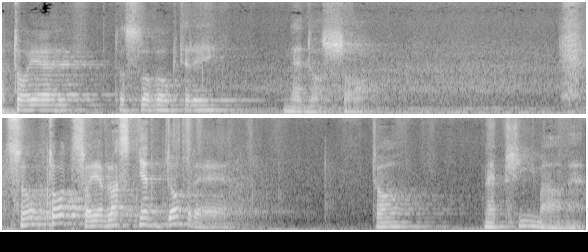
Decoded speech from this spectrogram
A to je to slovo, které nedošlo. Co, to, co je vlastně dobré, to nepřijímáme.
